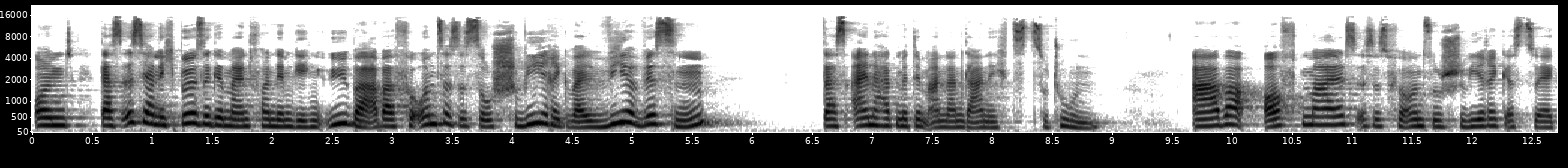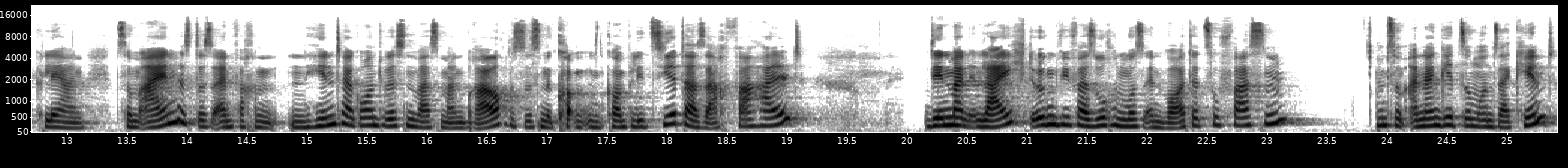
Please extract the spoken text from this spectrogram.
Und das ist ja nicht böse gemeint von dem Gegenüber, aber für uns ist es so schwierig, weil wir wissen, das eine hat mit dem anderen gar nichts zu tun. Aber oftmals ist es für uns so schwierig, es zu erklären. Zum einen ist das einfach ein, Hintergrundwissen, was man braucht. Das ist ein komplizierter Sachverhalt, den man leicht irgendwie versuchen muss, in Worte zu fassen. Und zum anderen geht es um unser Kind.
